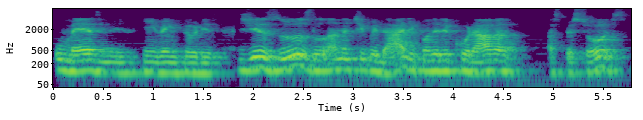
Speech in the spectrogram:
o Mesmer que inventou isso. Jesus, lá na antiguidade, quando ele curava as pessoas,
